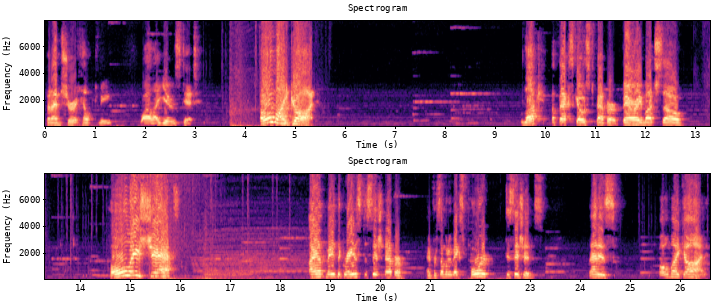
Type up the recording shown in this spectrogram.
but I'm sure it helped me while I used it. Oh my god! Luck affects Ghost Pepper, very much so. Holy shit! I have made the greatest decision ever. And for someone who makes poor decisions, that is. Oh my god.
